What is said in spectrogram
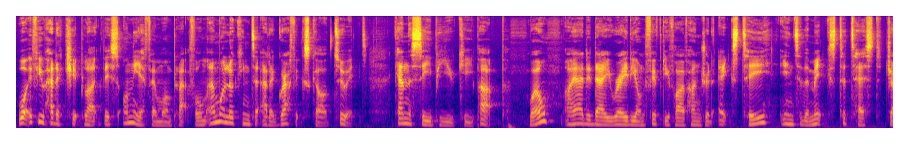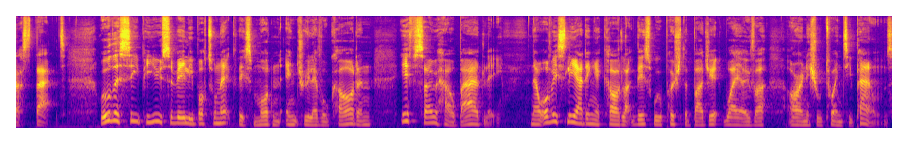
What if you had a chip like this on the FM1 platform and were looking to add a graphics card to it? Can the CPU keep up? Well, I added a Radeon 5500 XT into the mix to test just that. Will the CPU severely bottleneck this modern entry-level card and if so, how badly? Now obviously adding a card like this will push the budget way over our initial £20.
